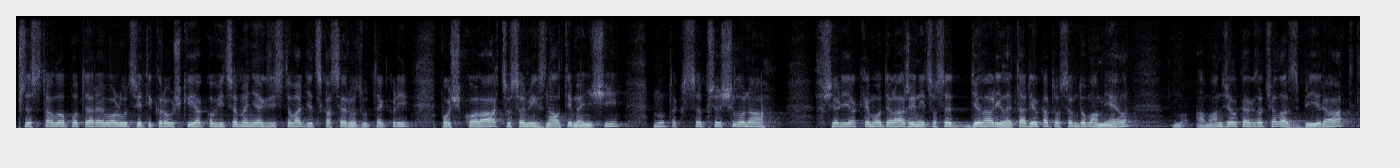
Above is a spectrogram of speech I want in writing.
přestalo po té revoluci ty kroužky jako víceméně existovat, děcka se rozutekly po školách, co jsem jich znal, ty menší, no tak se přešlo na všelijaké modelářiny, co se dělali letadilka, to jsem doma měl. A manželka, jak začala sbírat,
